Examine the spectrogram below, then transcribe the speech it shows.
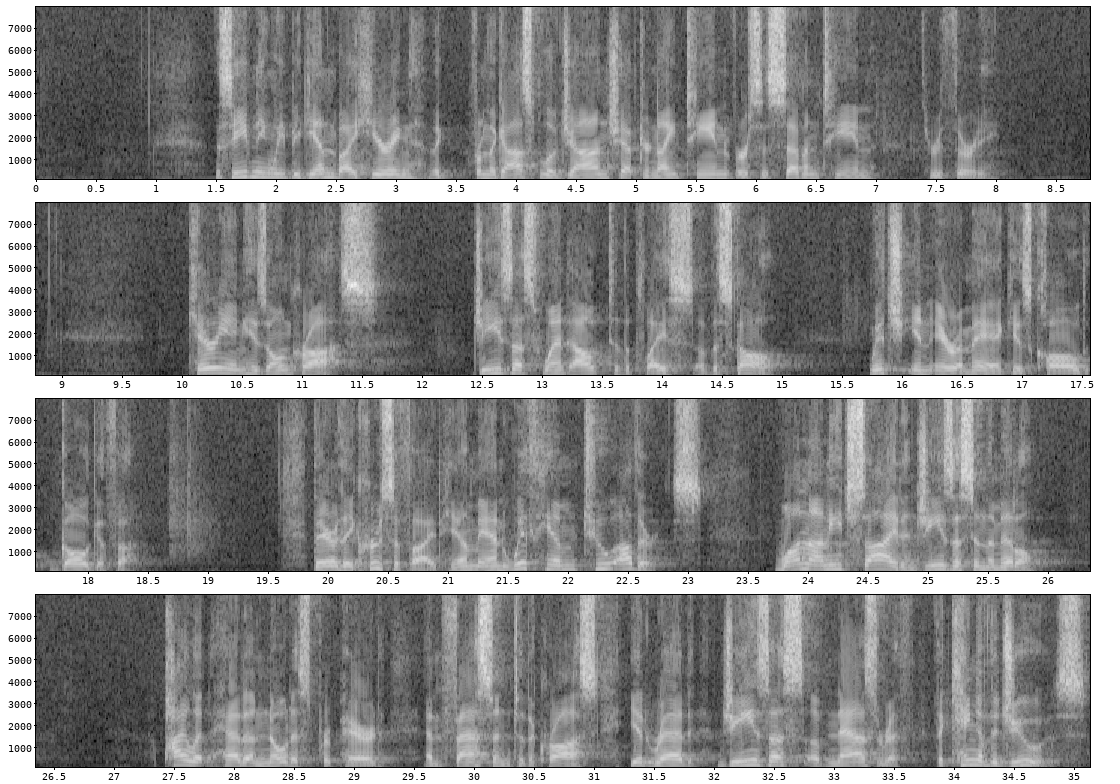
This evening, we begin by hearing the, from the Gospel of John, chapter 19, verses 17 through 30. Carrying his own cross, Jesus went out to the place of the skull, which in Aramaic is called Golgotha. There they crucified him, and with him two others, one on each side, and Jesus in the middle. Pilate had a notice prepared and fastened to the cross. It read, Jesus of Nazareth, the King of the Jews.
